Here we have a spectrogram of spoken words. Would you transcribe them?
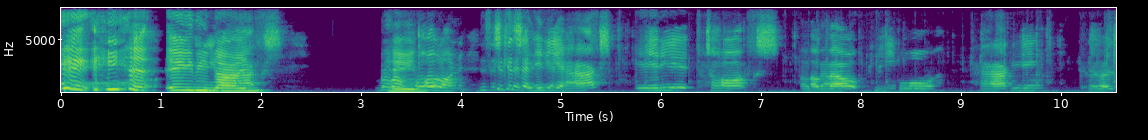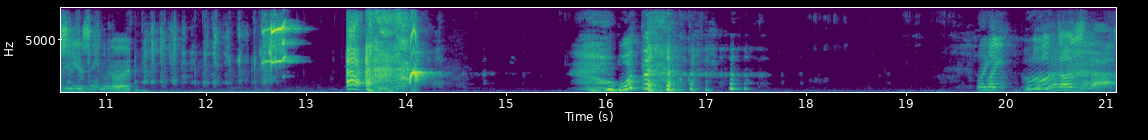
No. He hit, he hit 89. Hacks. Bro, Pain. hold on. This kid said idiot hacks. Idiot talks about people hacking because he isn't good. Ah. what the Like, who does that?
